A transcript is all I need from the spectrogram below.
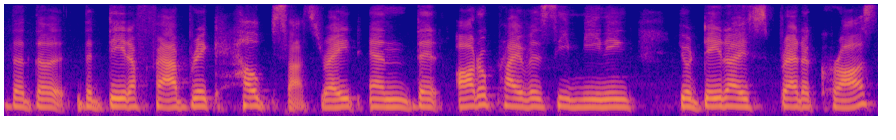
the, the, the data fabric helps us, right? And the auto privacy, meaning your data is spread across.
